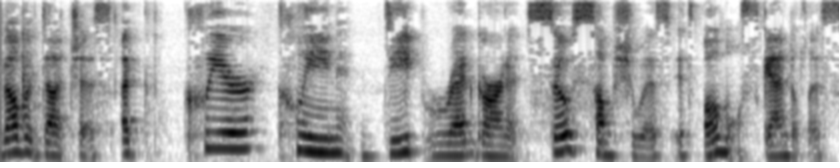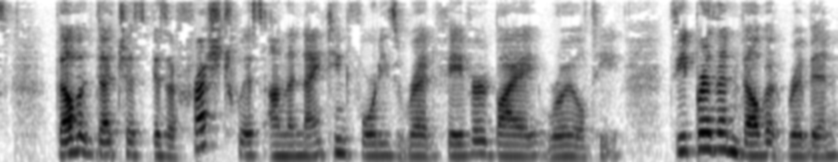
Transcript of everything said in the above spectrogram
Velvet Duchess, a clear, clean, deep red garnet, so sumptuous, it's almost scandalous. Velvet Duchess is a fresh twist on the 1940s red favored by royalty. Deeper than velvet ribbon,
